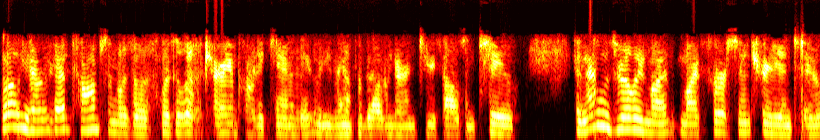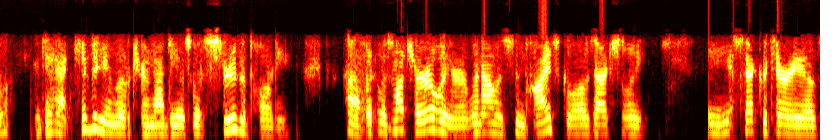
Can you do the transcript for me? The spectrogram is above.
Well, you know, Ed Thompson was a was a Libertarian Party candidate when he ran for governor in 2002, and that was really my my first entry into into activity in libertarian ideas was through the party. Uh, but it was much earlier. When I was in high school, I was actually the secretary of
